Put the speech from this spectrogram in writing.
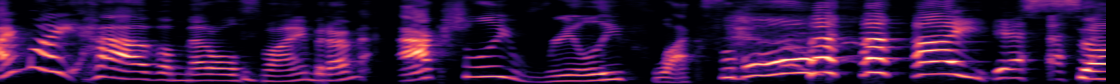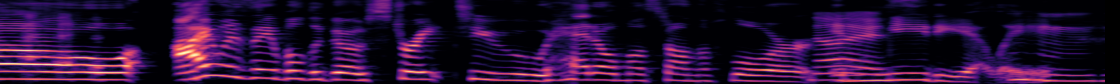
I might have a metal spine, but I'm actually really flexible. yeah. so I was able to go straight to head almost on the floor Nice. immediately. Mhm.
